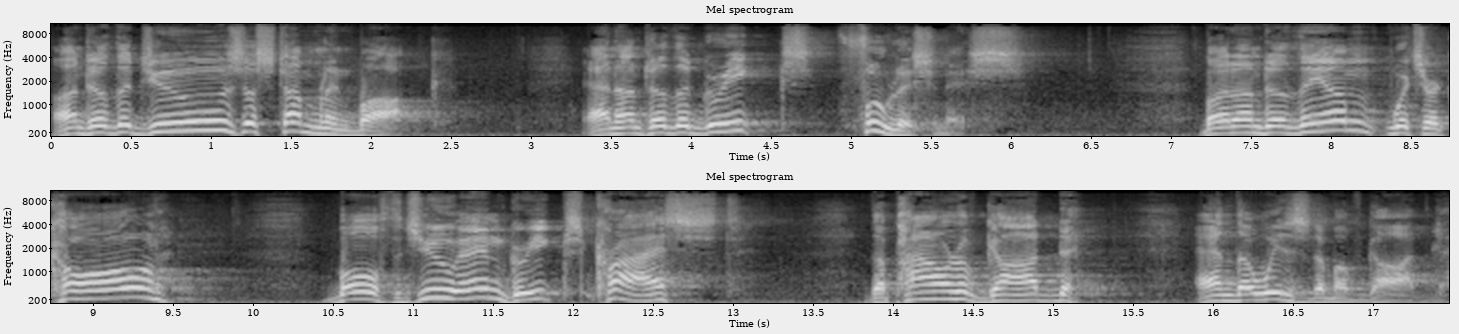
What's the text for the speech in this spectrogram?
unto the Jews a stumbling block, and unto the Greeks foolishness. But unto them which are called, both Jew and Greeks, Christ, the power of God and the wisdom of God.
